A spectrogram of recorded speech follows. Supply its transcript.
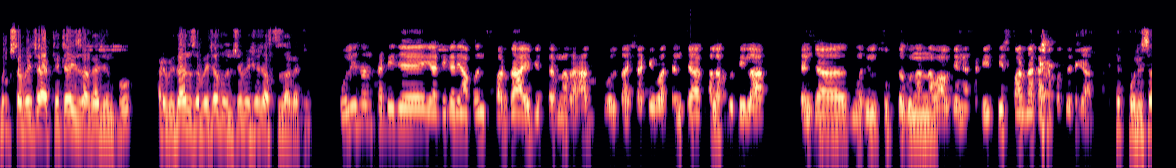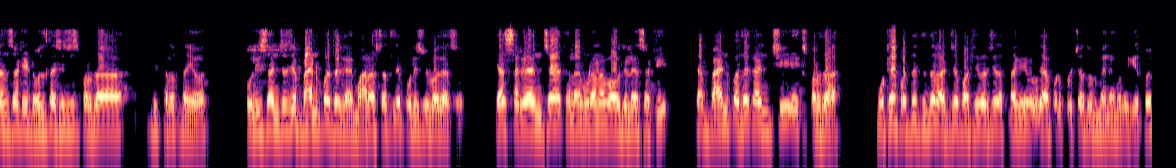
लोकसभेच्या अठ्ठेचाळीस जागा जिंकू आणि विधानसभेच्या दोनशे पेक्षा जास्त जागा जिंकू. पोलिसांसाठी जे या ठिकाणी आपण स्पर्धा आयोजित करणार आहात ढोलताशा किंवा त्यांच्या कलाकृतीला त्यांच्या मधील सुप्त गुणांना वाव देण्यासाठी ती स्पर्धा कशा पद्धतीची असणार? हे पोलिसांसाठी ढोलताशाची स्पर्धा मी करत नाही आहोत. पोलिसांचं जे बँड पथक आहे महाराष्ट्रातले पोलीस विभागाचं या सगळ्यांच्या कलागुणांना वाव देण्यासाठी त्या बँड पथकांची एक स्पर्धा मोठ्या पद्धतीनं राज्य पातळीवरची रत्नागिरीमध्ये आपण पुढच्या दोन महिन्यामध्ये घेतोय.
